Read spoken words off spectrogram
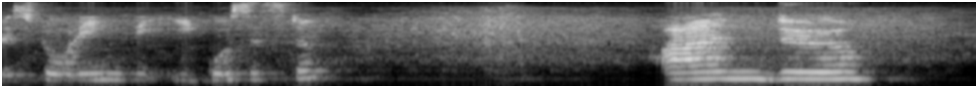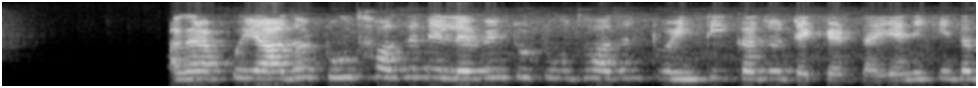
restoring the ecosystem and uh, अगर आपको याद हो 2011 टू 2020 का जो डेकेड था यानी कि द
